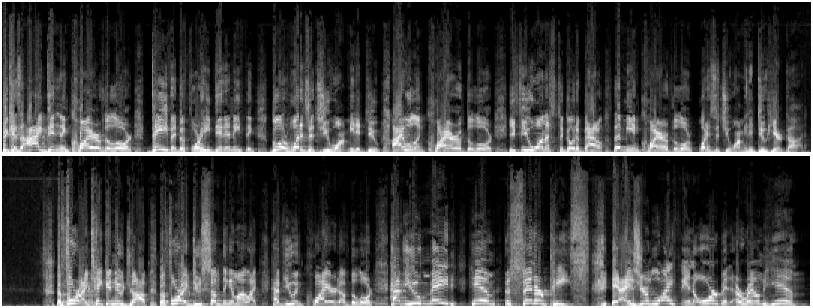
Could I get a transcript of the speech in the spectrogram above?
because I didn't inquire of the Lord. David, before he did anything, Lord, what is it you want me to do? I will inquire of the Lord. If you want us to go to battle, let me inquire of the Lord. What is it you want me to do here, God? Before I take a new job, before I do something in my life, have you inquired of the Lord? Have you made him the centerpiece? Is your life in orbit around him?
